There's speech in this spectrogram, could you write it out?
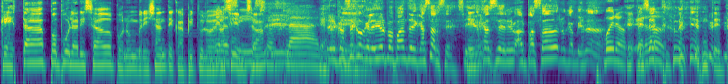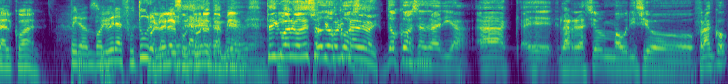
que está popularizado por un brillante capítulo de, De Los Simpsons. Simpsons, claro. Este- El consejo que le dio el papá antes de casarse. Si viajas al pasado, no cambias nada. Bueno, Eh, perdón. Exactamente, tal cual. Pero en volver al futuro. Volver al futuro también. Tengo algo de eso en mi dos columna cosas, de hoy. Dos cosas haría. Ah, eh, la relación Mauricio-Franco.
